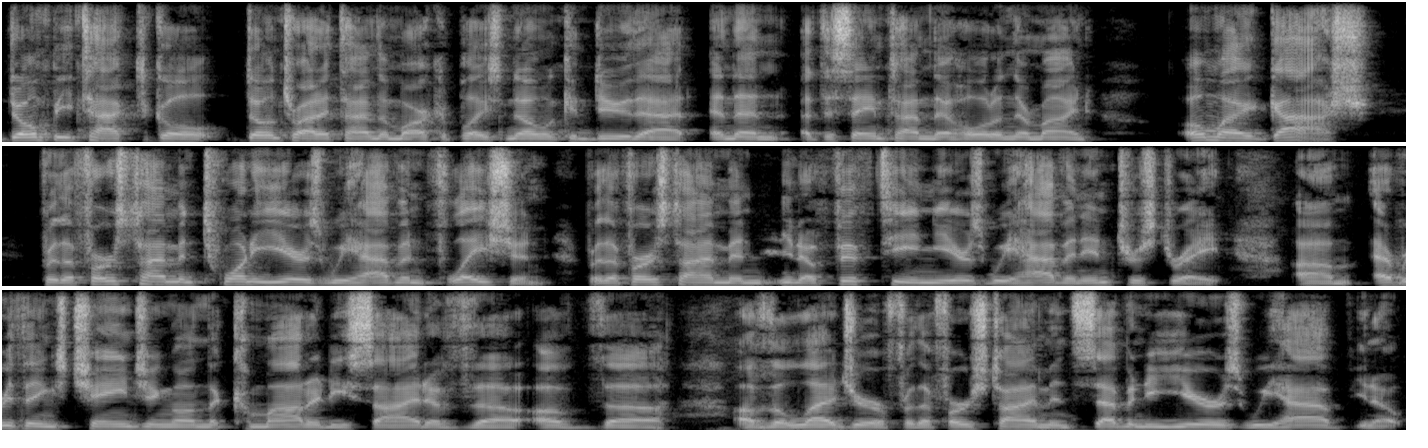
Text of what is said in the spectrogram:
don't be tactical, don't try to time the marketplace. No one can do that. And then at the same time, they hold in their mind, oh my gosh, for the first time in 20 years we have inflation. For the first time in you know 15 years we have an interest rate. Um, everything's changing on the commodity side of the of the of the ledger. For the first time in 70 years we have you know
